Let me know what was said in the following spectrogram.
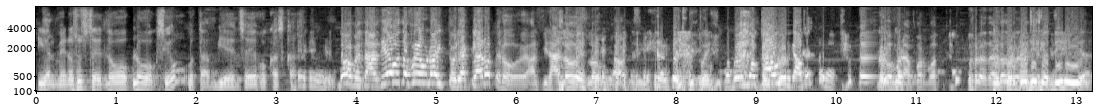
¿Y al menos usted lo, lo boxeó o también se dejó cascar? Eh, no, pues digamos, no fue una victoria, claro, pero al final los, los jugadores pues, no fue un knockout, por, pero, pero, por, por, por, por decisión dividida.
